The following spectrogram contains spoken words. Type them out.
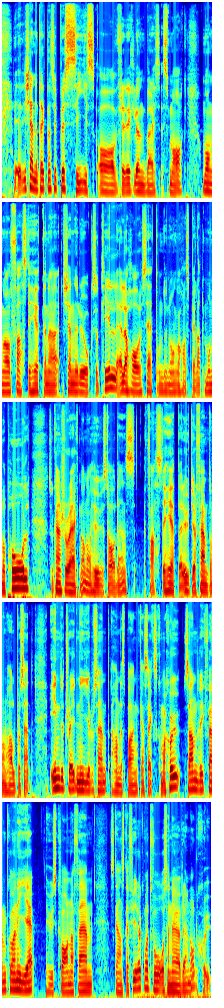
Det kännetecknas ju precis av Fredrik Lundbergs smak. Många av fastigheterna känner du också till eller har sett om du någon gång har spelat Monopol så kanske du räknar någon av huvudstadens fastigheter utgör 15,5%. Indutrade 9%, Handelsbanken 6,7%, Sandvik 5,9%, Husqvarna 5%, Skanska 4,2% och sen övriga 0,7%.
